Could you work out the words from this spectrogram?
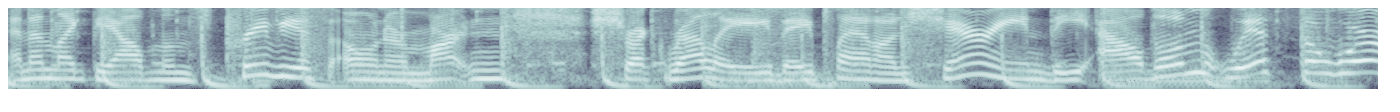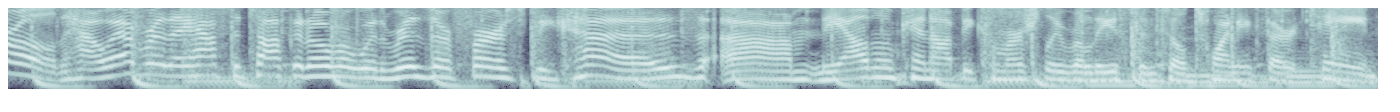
And unlike the album's previous owner, Martin Shkreli, they plan on sharing the album with the world. However, they have to talk it over with RZA first because um, the album cannot be commercially released until 2013.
